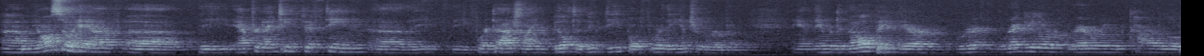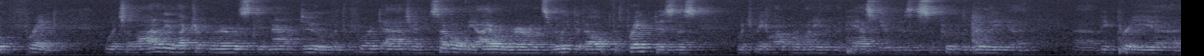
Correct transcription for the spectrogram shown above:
Um, we also have uh, the, after 1915, uh, the, the Fort Dodge line built a new depot for the interurban, and they were developing their re regular railroad carload freight, which a lot of the electric railroads did not do, but the Fort Dodge and several of the Iowa railroads really developed the freight business, which made a lot more money than the passenger business and proved to really uh, uh, be pretty uh, uh,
